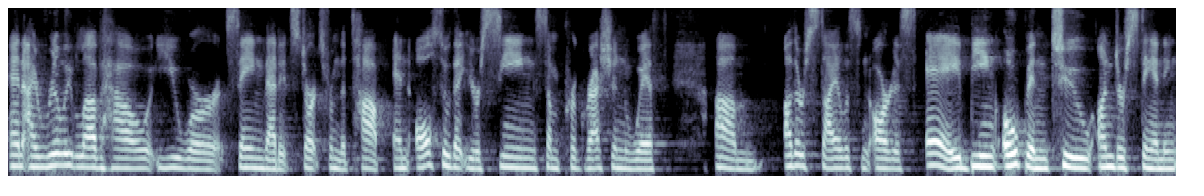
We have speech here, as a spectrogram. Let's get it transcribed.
And I really love how you were saying that it starts from the top and also that you're seeing some progression with um, other stylists and artists, A, being open to understanding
